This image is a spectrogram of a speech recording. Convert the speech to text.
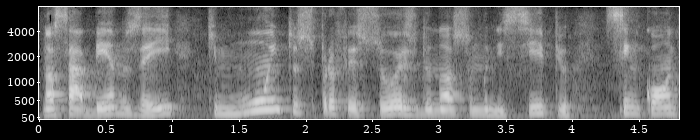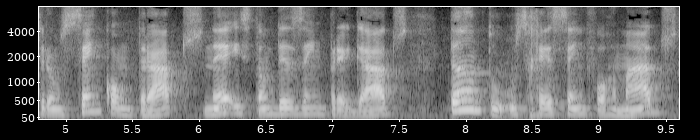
Nós sabemos aí que muitos professores do nosso município se encontram sem contratos, né, estão desempregados, tanto os recém-formados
